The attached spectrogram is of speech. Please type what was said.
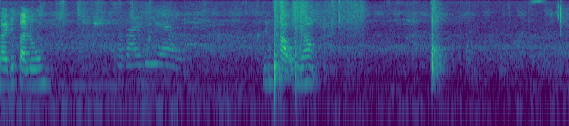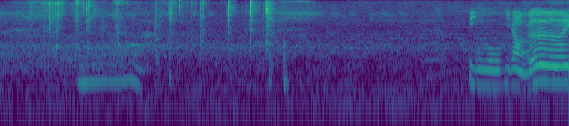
บายดีป่ะลุงสบายดีแล้ว ขึ้นเขาพี่น้องติงหนูพี่น้องเอ้ย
